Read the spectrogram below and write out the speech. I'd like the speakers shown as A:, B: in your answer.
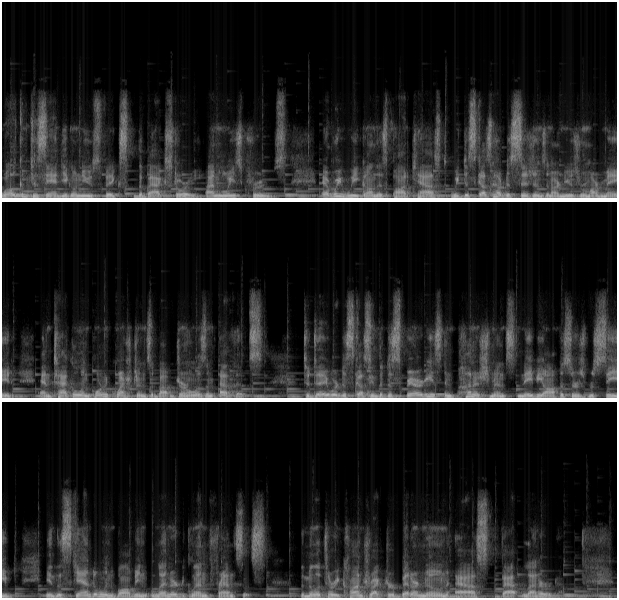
A: Welcome to San Diego Newsfix, The Backstory. I'm Luis Cruz. Every week on this podcast, we discuss how decisions in our newsroom are made and tackle important questions about journalism ethics. Today, we're discussing the disparities in punishments Navy officers received in the scandal involving Leonard Glenn Francis, the military contractor better known as Fat Leonard.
